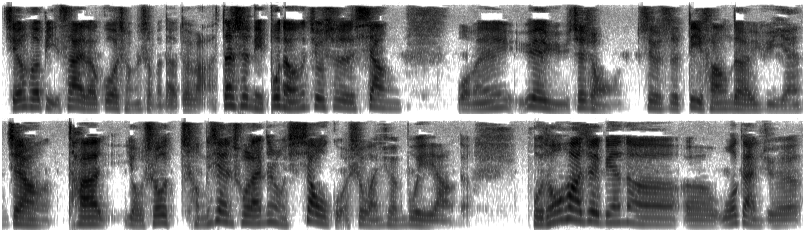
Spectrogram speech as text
结合比赛的过程什么的，对吧？但是你不能就是像。我们粤语这种就是地方的语言，这样它有时候呈现出来那种效果是完全不一样的。普通话这边呢，呃，我感觉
